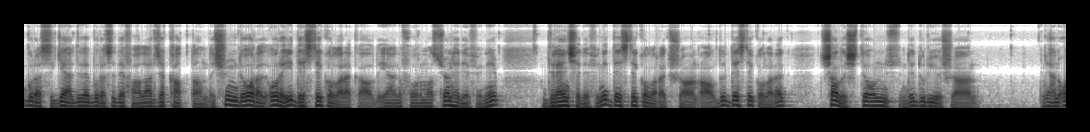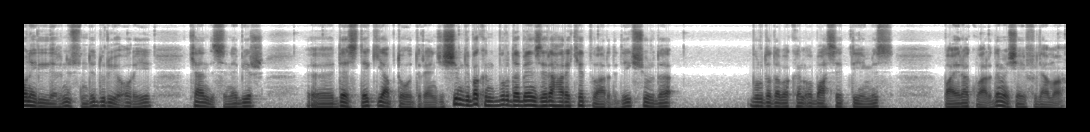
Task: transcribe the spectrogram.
Burası geldi ve burası defalarca katlandı. Şimdi or orayı destek olarak aldı. Yani formasyon hedefini, direnç hedefini destek olarak şu an aldı. Destek olarak çalıştı. Onun üstünde duruyor şu an. Yani 10.50'lerin üstünde duruyor. Orayı kendisine bir e, destek yaptı o direnci. Şimdi bakın burada benzeri hareket var dedik. Şurada burada da bakın o bahsettiğimiz bayrak var değil mi? Şey flama.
